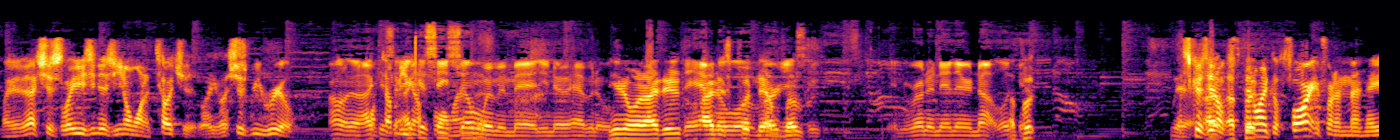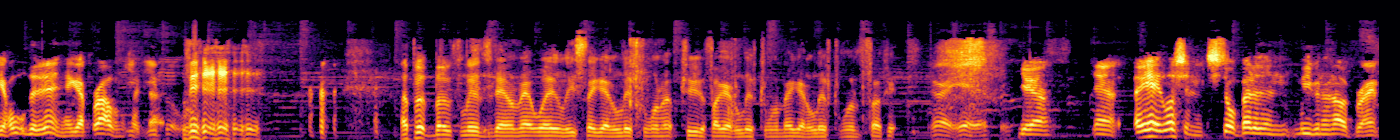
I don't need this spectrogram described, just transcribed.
like that's just laziness. You don't want to touch it. Like let's just be real. I don't know. I Don't can tell I can see some women, man. You know, having a You know what I do? they I just put down both. emergency and running in there not I looking. put. That's Yeah, because they don't I they put- don't like to fart in front of men. They hold it in. They got problems you, like you that. put I put both lids down that way. At least they got to lift one up too. If I got to lift one, they got to lift one. Fuck it. all right, yeah, that's it. Yeah, yeah. Hey, hey, listen, it's still better than leaving it up, right?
